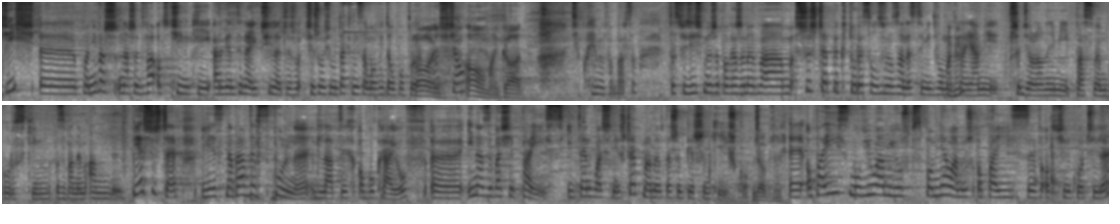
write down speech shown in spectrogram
Dziś, e, ponieważ nasze dwa odcinki Argentyna i Chile cieszą, cieszą się tak niesamowitą Oj, popularnością, oh my god. Dziękujemy Wam bardzo, to stwierdziliśmy, że pokażemy Wam trzy szczepy, które są związane z tymi dwoma Mhm. krajami przedzielonymi pasmem górskim zwanym Andy. Pierwszy szczep jest naprawdę wspólny dla tych obu krajów e, i nazywa się Pais. I ten właśnie szczep mamy w naszym pierwszym kieliszku. Dobrze. E, O Pais mówiłam już, wspomniałam już o Pais w odcinku o Chile.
